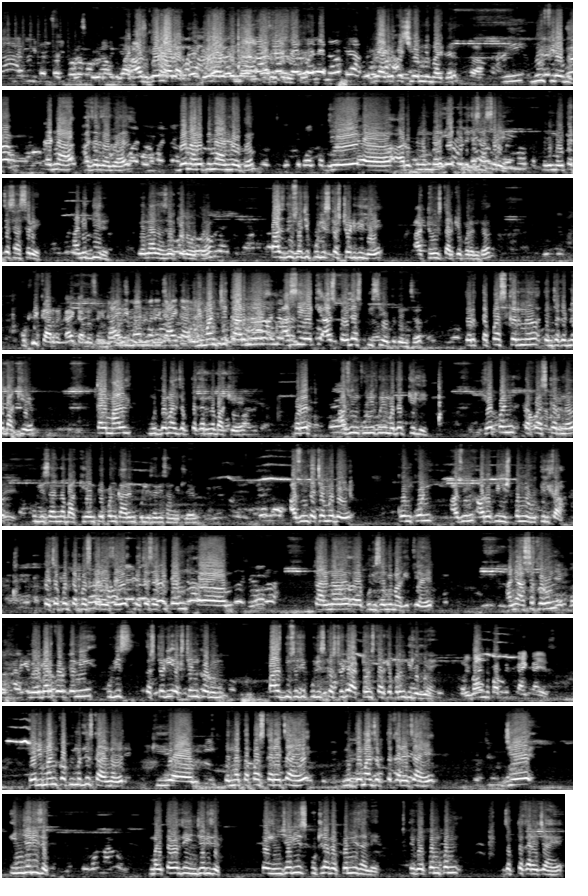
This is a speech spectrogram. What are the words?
आज दोन आरोप दोन आरोपींना हजर केलं होतं. मी ऍडव्होकेट शिवम निंबाळकर मी मूळ फिर्यादी कडनं हजर झालो आहे. दोन आरोपींना आणलं होतं. जे आरोपी नंबर एक त्याचे सासरे म्हणजे मैताचे सासरे आणि दीर यांना आज हजर केलं होतं. पाच दिवसाची पोलीस कस्टडी दिली आहे अठ्ठावीस तारखेपर्यंत. कुठली कारण काय कारण काय रिमांडमध्ये काय कारण? रिमांडची कारण अशी आहे की आज पहिलाच पीसी होतं त्यांचं. तर तपास करणं त्यांच्याकडनं बाकी आहे. काही माल मुद्देमाल जप्त करणं बाकी आहे. परत अजून कुणी कुणी मदत केली हे पण तपास करणं पोलिसांना बाकी आहे आणि ते पण कारण पोलिसांनी सांगितले अजून त्याच्यामध्ये कोण कोण अजून आरोपी निष्पन्न होतील का त्याचा पण तपास करायचा आहे. त्याच्यासाठी पण कारण पोलिसांनी मागितली आहेत. आणि असं करून निर्भर कोर्टाने पोलीस कस्टडी एक्सटेंड करून पाच दिवसाची पोलीस कस्टडी अठ्ठावीस तारखेपर्यंत दिलेली आहे. रिमांड कॉपीत काय काय आहे? हे रिमांड कॉपी मधलेच कारण आहेत की त्यांना तपास करायचा आहे मुद्देमाल जप्त करायचा आहे. जे इंजरीज आहेत मैतावर जे इंजरीज आहेत ते इंजरीज कुठल्या वेपननी झाले ते वेपन पण जप्त करायचे आहे.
